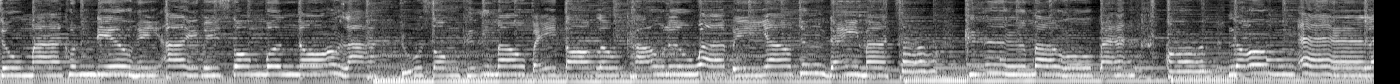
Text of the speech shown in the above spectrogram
เจ้ามาคนเดียวให้อายไปส่งบนนอลา ดูทรงคือเมาไปตอกเล่าเขาหรือว่าไปยาวถึงได้มาเจ้า คือเมาแปอ่อนลงแอแล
